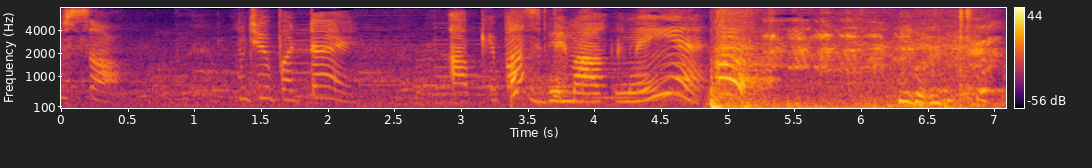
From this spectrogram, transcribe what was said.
गुस्सा। मुझे पता है आपके पास दिमाग नहीं है।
